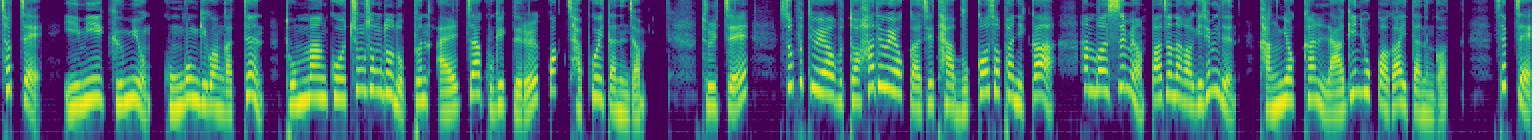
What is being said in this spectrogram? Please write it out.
첫째, 이미 금융, 공공기관 같은 돈 많고 충성도 높은 알짜 고객들을 꽉 잡고 있다는 점. 둘째, 소프트웨어부터 하드웨어까지 다 묶어서 파니까 한번 쓰면 빠져나가기 힘든 강력한 락인 효과가 있다는 것. 셋째,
